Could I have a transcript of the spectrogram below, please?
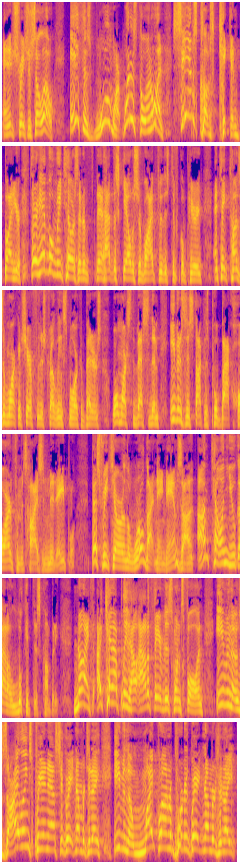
and interest rates are so low. Eighth is Walmart. What is going on? Sam's Club's kicking butt here. There are a handful of retailers that have, that have the scale to survive through this difficult period and take tons of market share from their struggling smaller competitors. Walmart's the best of them, even as his stock has pulled back hard from its highs in mid-April. Best retailer in the world, not named Amazon. I'm telling you, you got to look at this company. Ninth, I cannot believe how out of favor this one's fallen. Even though Xilinx pre-announced a great number today, even though Micron reported a great number tonight,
